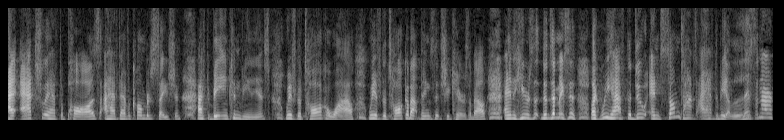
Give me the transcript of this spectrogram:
I actually have to pause. I have to have a conversation. I have to be inconvenienced. We have to talk a while. We have to talk about things that she cares about. And here's, the, does that make sense? Like we have to do, and sometimes I have to be a listener.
